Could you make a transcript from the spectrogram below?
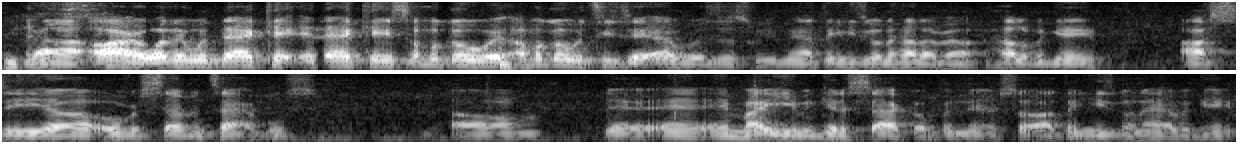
Nah, all right. Well, then with that case, in that case, I'm gonna go with I'm gonna go with T.J. Edwards this week, man. I think he's gonna have a hell of a game. I see uh, over seven tackles. Um, yeah, and, and might even get a sack up in there. So I think he's going to have a game.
